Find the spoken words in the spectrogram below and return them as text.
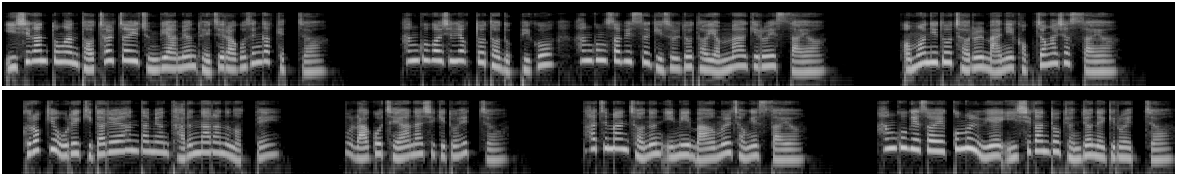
이 시간 동안 더 철저히 준비하면 되지라고 생각했죠. 한국어 실력도 더 높이고 항공 서비스 기술도 더 연마하기로 했어요. 어머니도 저를 많이 걱정하셨어요. 그렇게 오래 기다려야 한다면 다른 나라는 어때? 라고 제안하시기도 했죠. 하지만 저는 이미 마음을 정했어요. 한국에서의 꿈을 위해 이 시간도 견뎌내기로 했죠.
